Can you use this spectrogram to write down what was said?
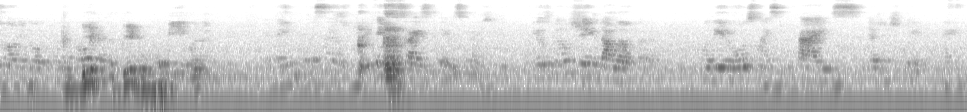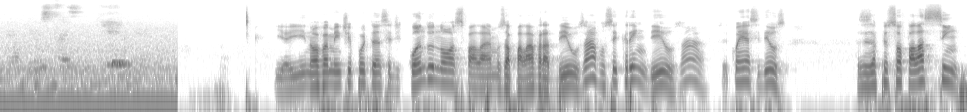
Esqueci o nome do autor. É Bibo? Bibo, né? É bem interessante. Ele tem uma frase interessante. Deus não é o gênio da lâmpada, poderoso, mas que faz que a gente quer, né? É um Deus que faz o que Ele quer. E aí, novamente, a importância de quando nós falarmos a palavra Deus, ah, você crê em Deus, ah, você conhece Deus? Às vezes a pessoa fala sim.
